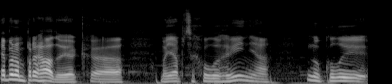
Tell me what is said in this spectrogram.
Я прям пригадую, як е, моя психологиня, ну, коли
